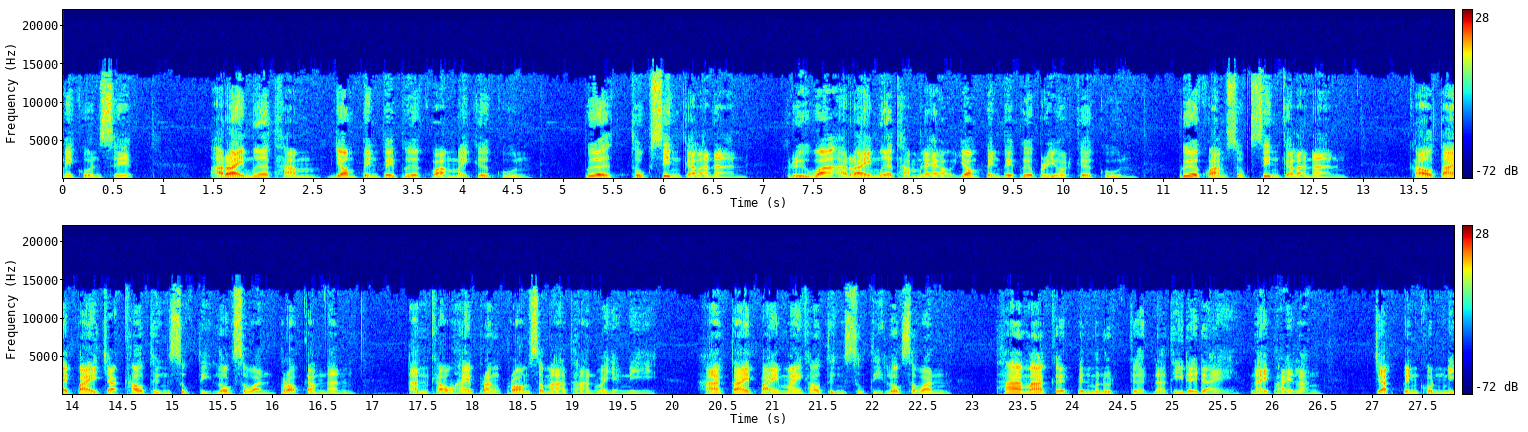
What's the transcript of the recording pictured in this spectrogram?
ไม่ควรเสพ อะไรเมื่อทำย่อมเป็นไปเพื่อความไม่เกื้อกูล เพื่อทุกสิ้นกาลนาน หรือว่าอะไรเมื่อทำแล้วย่อมเป็นไปเพื่อประโยชน์เกื้อกูล เพื่อความสุขสิ้นกาลนาน เขาตายไปจากเข้าถึงสุคติโลกสวรรค์เพราะกรรมนั้น อันเขาให้พรั่งพร้อมสมาทานไว้อย่างนี้ หากตายไปไม่เข้าถึงสุติโลกสวรรค์ ถ้ามาเกิดเป็นมนุษย์เกิดหน้าที่ใด ๆ ในภายหลังจักเป็นคนมี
